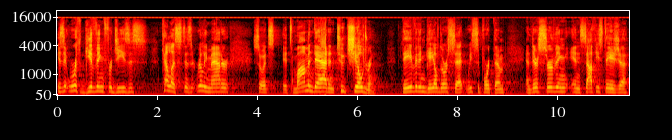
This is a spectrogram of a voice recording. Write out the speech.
is it worth giving for Jesus? Tell us, does it really matter? So it's, it's mom and dad and two children David and Gail Dorset, we support them, and they're serving in Southeast Asia,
